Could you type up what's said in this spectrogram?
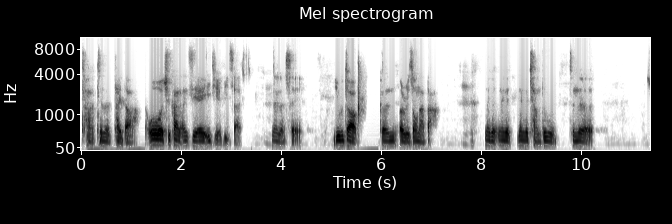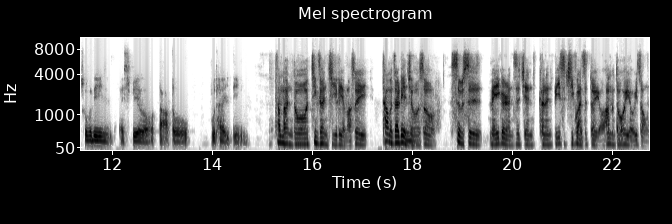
差真的太大。我我去看 NCAA 一节比赛，那个谁，U 照。跟 Arizona 打，嗯，那个、那个、那个强度真的，说不定 SBL 打都不太一定。他们很多竞争很激烈嘛，所以他们在练球的时候，是不是每一个人之间可能彼此尽管是队友，他们都会有一种，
